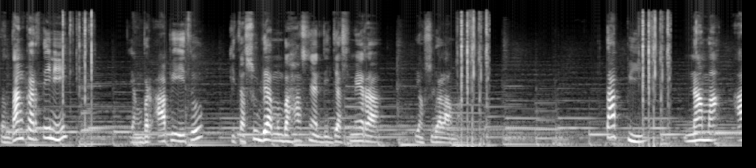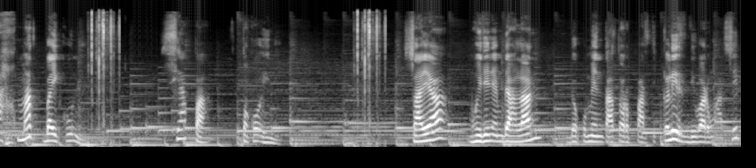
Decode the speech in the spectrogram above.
Tentang Kartini yang berapi itu kita sudah membahasnya di jas merah yang sudah lama. Tapi nama Ahmad Baikuni, siapa tokoh ini? Saya Muhyiddin M. Dahlan, dokumentator partikelir di Warung Arsip.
